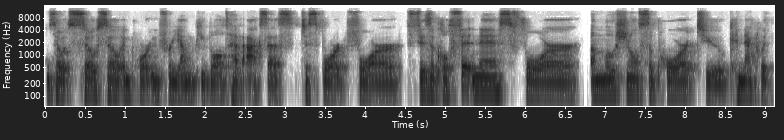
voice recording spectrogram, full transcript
And so it's so, so important for young people to have access to sport for physical fitness, for emotional support, to connect with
